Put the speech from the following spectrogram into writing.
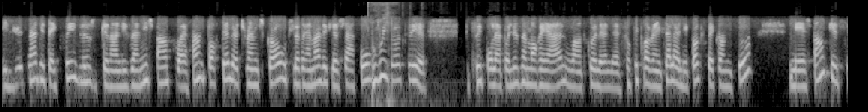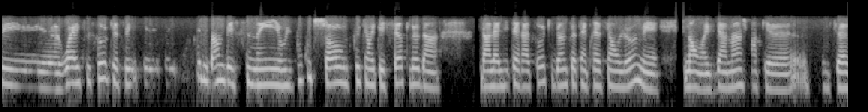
les lieutenants détectives, là, jusque dans les années, je pense, 60, portaient le trench coat, là, vraiment avec le chapeau, oui. tout ça, tu sais, tu sais, pour la police de Montréal, ou en tout cas la, la sûreté provinciale à l'époque, c'était comme ça. Mais je pense que c'est, euh, ouais, c'est sûr que c'est, c'est, les bandes dessinées. Il y a eu beaucoup de choses qui ont été faites là dans dans la littérature qui donne cette impression-là. Mais non, évidemment, je pense que ça,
